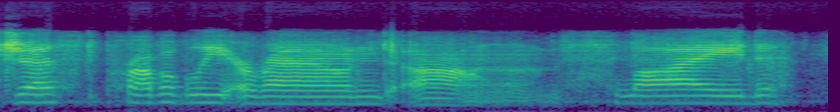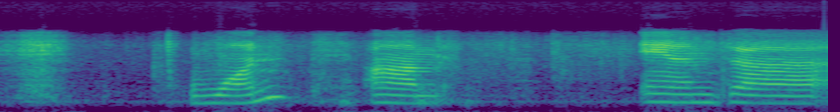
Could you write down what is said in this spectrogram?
just probably around um, slide one. Um, and uh,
